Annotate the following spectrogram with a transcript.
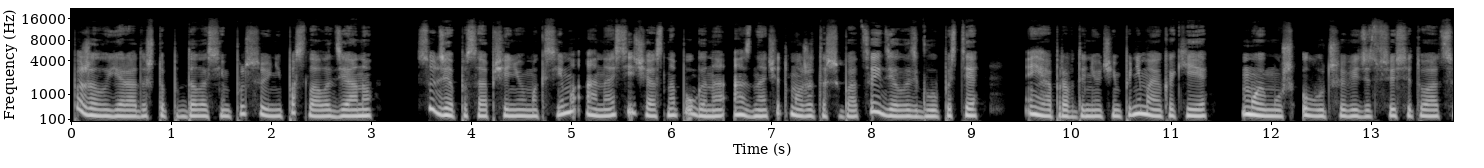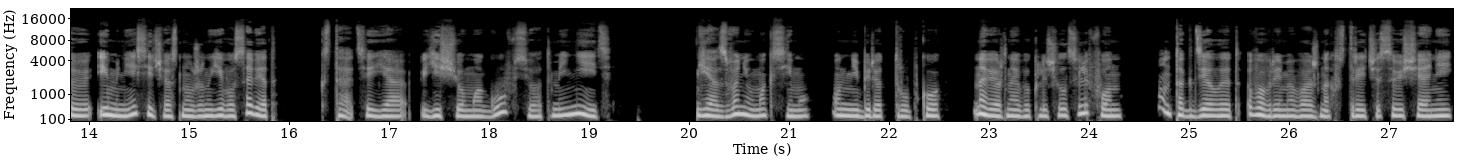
Пожалуй, я рада, что поддалась импульсу и не послала Диану. Судя по сообщению Максима, она сейчас напугана, а значит, может ошибаться и делать глупости. Я, правда, не очень понимаю, какие. Мой муж лучше видит всю ситуацию, и мне сейчас нужен его совет. Кстати, я еще могу все отменить. Я звоню Максиму. Он не берет трубку. Наверное, выключил телефон. Он так делает во время важных встреч и совещаний.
